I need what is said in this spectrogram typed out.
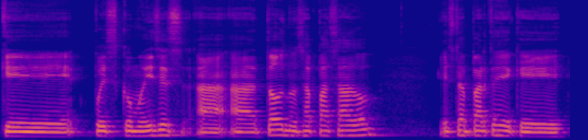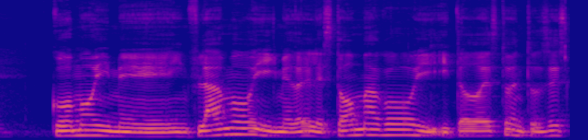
que pues como dices, a, a todos nos ha pasado esta parte de que como y me inflamo y me duele el estómago y, y todo esto, entonces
